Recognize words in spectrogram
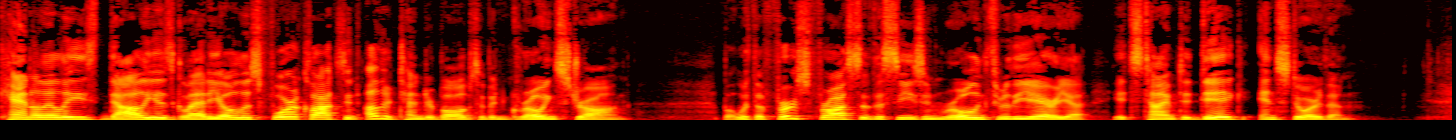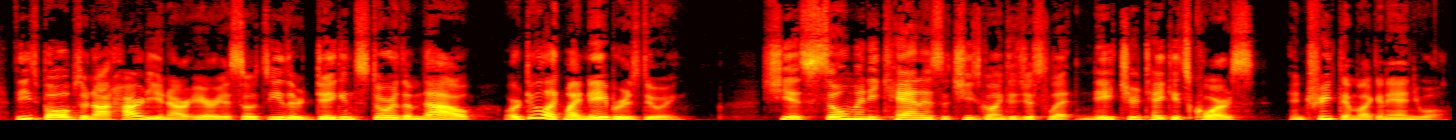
Canna lilies, dahlias, gladiolus, four o'clocks, and other tender bulbs have been growing strong. But with the first frosts of the season rolling through the area, it's time to dig and store them. These bulbs are not hardy in our area, so it's either dig and store them now or do like my neighbor is doing. She has so many cannas that she's going to just let nature take its course and treat them like an annual.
